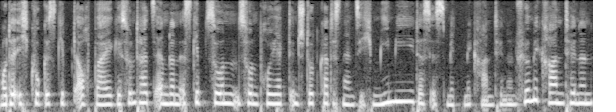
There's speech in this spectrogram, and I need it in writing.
Oder ich gucke, es gibt auch bei Gesundheitsämtern, es gibt so ein, so ein Projekt in Stuttgart, das nennt sich MIMI, das ist mit Migrantinnen für Migrantinnen.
